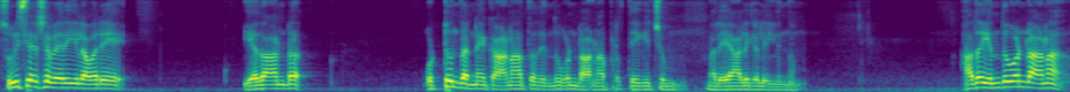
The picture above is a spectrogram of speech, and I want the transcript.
സുവിശേഷ വേലയിൽ അവരെ ഏതാണ്ട് ഒട്ടും തന്നെ കാണാത്തത് എന്തുകൊണ്ടാണ് പ്രത്യേകിച്ചും മലയാളികളിൽ നിന്നും. അത് എന്തുകൊണ്ടാണ്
